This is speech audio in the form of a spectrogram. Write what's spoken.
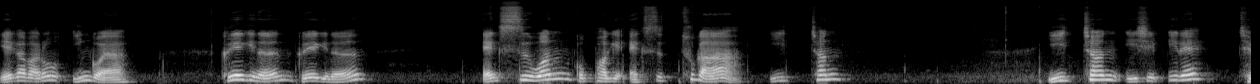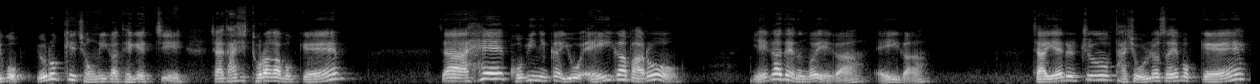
얘가 바로 인 거야. 그 얘기는 그 얘기는 x1 곱하기 x2가 2000 2021의 제곱 요렇게 정리가 되겠지. 자, 다시 돌아가 볼게. 자, 해 곱이니까 요 a가 바로 얘가 되는 거야, 얘가. a가. 자, 얘를 쭉 다시 올려서 해볼게.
